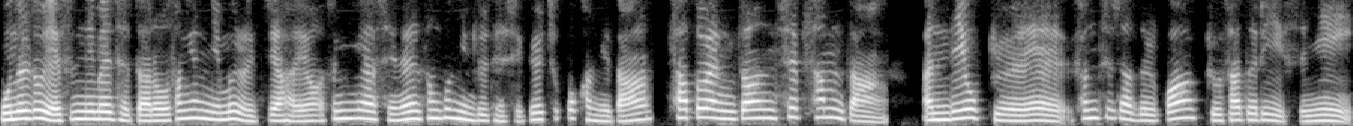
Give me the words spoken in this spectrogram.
오늘도 예수님의 제자로 성령님을 의지하여 승리하시는 성도님들 되시길 축복합니다. 사도행전 13장 안디옥 교회에 선지자들과 교사들이 있으니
